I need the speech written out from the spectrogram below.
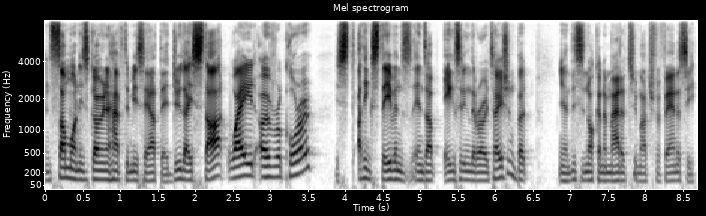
And someone is going to have to miss out there. Do they start Wade over Okoro? I think Stevens ends up exiting the rotation, but you know, this is not going to matter too much for fantasy.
